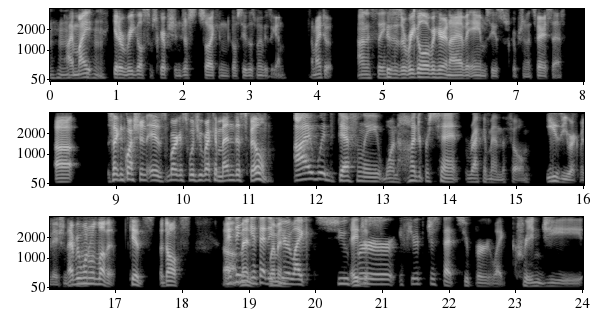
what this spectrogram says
Mhm, I might mhm. get a Regal subscription just so I can go see those movies again. I might do it honestly. because there's a Regal over here and I have an AMC subscription. It's very sad. Uh, second question is, Marcus, would you recommend this film? I would definitely 100% recommend the film. Easy recommendation. Everyone would love it. Kids, adults, uh, I think men, if that women. if you're like super, if you're just that super like cringy,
